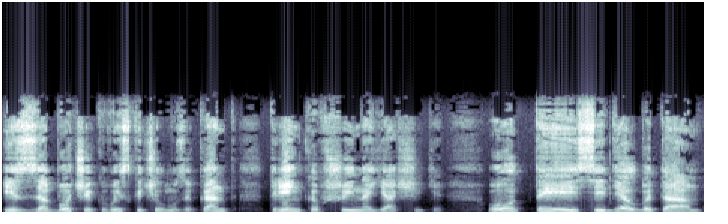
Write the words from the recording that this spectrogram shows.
Из-за бочек выскочил музыкант, тренькавший на ящике. "У ты, сидел бы там!"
